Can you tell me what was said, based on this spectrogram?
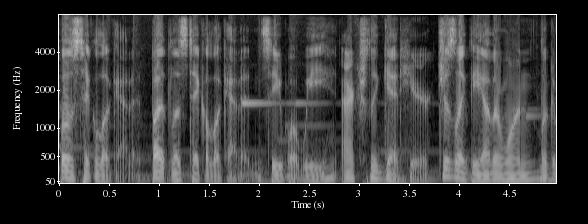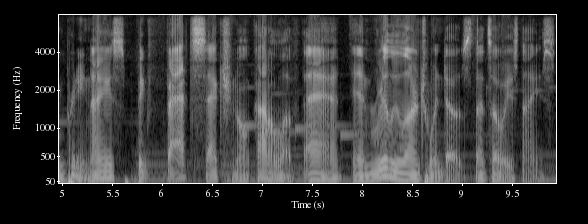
But let's take a look at it. But let's take a look at it and see what we actually get here. Just like the other one, looking pretty nice. Big fat sectional, gotta love that. And really large windows, that's always nice.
